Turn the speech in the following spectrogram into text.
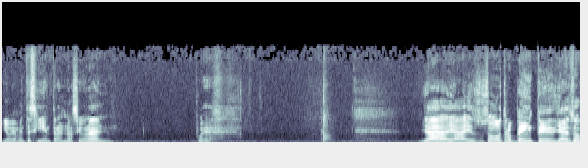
Y obviamente si entras nacional, pues ya, ya esos son otros 20, ya eso,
